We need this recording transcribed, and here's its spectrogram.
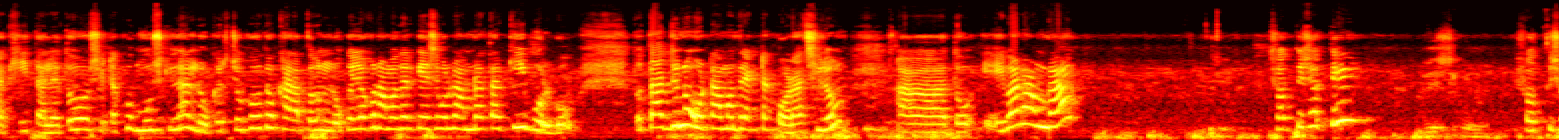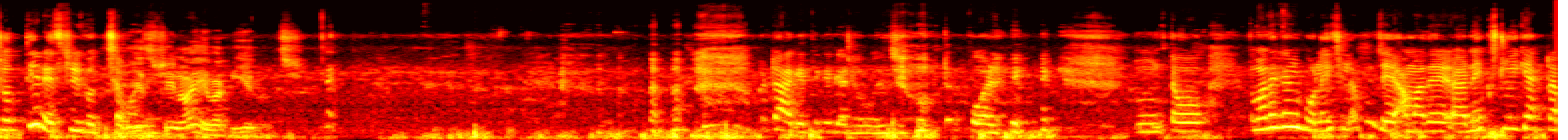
রাখি তাহলে তো সেটা খুব মুশকিল না। লোকের চোখেও তো খারাপ। তখন লোকে যখন আমাদেরকে এসে বলবে আমরা তার কী বলব? তো তার জন্য ওটা আমাদের একটা করা ছিল। তো এবার আমরা সত্যি সত্যি সত্যি সত্যি রেস্ট্রি হচ্ছে আমাদের। রেজিস্ট্রি নয় এবার বিয়ে করছে। ওটা আগে থেকে কেন বলছো, ওটা পরে। তো তোমাদেরকে আমি বলেছিলাম যে আমাদের নেক্সট উইকে একটা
